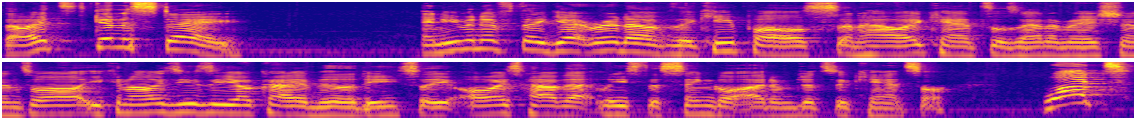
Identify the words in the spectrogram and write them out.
So it's gonna stay. And even if they get rid of the ki pulse and how it cancels animations, well, you can always use the yokai ability, so you always have at least a single item jutsu cancel. What?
